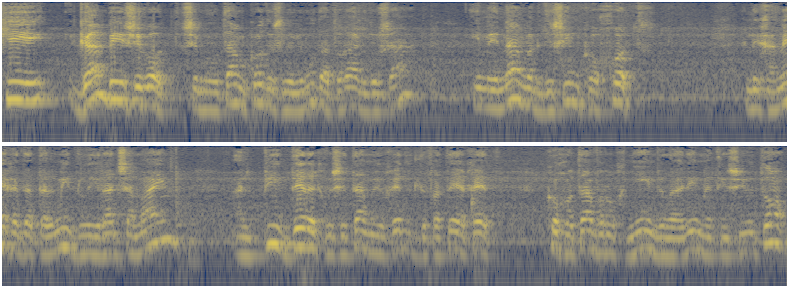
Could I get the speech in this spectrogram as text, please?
כי גם בישיבות שמהותם קודש ללימוד התורה הקדושה, אם אינם מקדישים כוחות לחנך את התלמיד ליראת שמיים, על פי דרך ושיטה מיוחדת לפתח את כוחותיו הרוחניים ולהרים את אישיותו,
